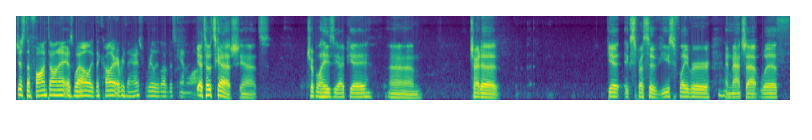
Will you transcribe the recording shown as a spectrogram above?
just the font on it as well, like the color, everything. I just really love this can a lot. Yeah, Totes Cash. Yeah, it's triple hazy IPA. Um, try to get expressive yeast flavor Mhm. and match that with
